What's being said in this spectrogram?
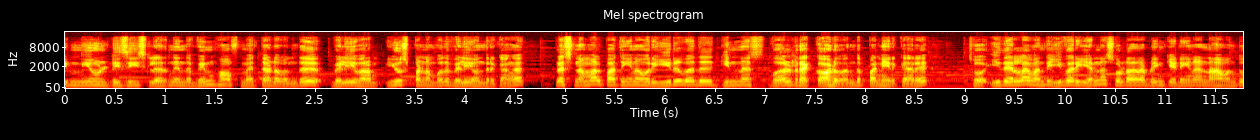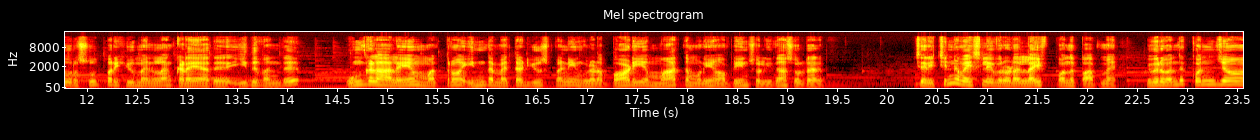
இம்யூன் டிசீஸ்லேருந்து இந்த விம் ஹாஃப் மெத்தடை வந்து வெளியே வர யூஸ் பண்ணும்போது வெளியே வந்திருக்காங்க. ப்ளஸ் நம்மால் பார்த்தீங்கன்னா ஒரு இருபது கின்னஸ் வேர்ல்ட் ரெக்கார்டு வந்து பண்ணியிருக்காரு. ஸோ இதெல்லாம் வந்து இவர் என்ன சொல்கிறார் அப்படின்னு கேட்டிங்கன்னா நான் வந்து ஒரு சூப்பர் ஹியூமன்லாம் கிடையாது. இது வந்து உங்களாலேயும் மற்றும் இந்த மெத்தட் யூஸ் பண்ணி உங்களோட பாடியை மாற்ற முடியும் அப்படின்னு சொல்லி தான் சொல்கிறாரு சரி சின்ன வயசில் இவரோட லைஃப் வந்து பார்ப்போமே இவர் வந்து கொஞ்சம்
